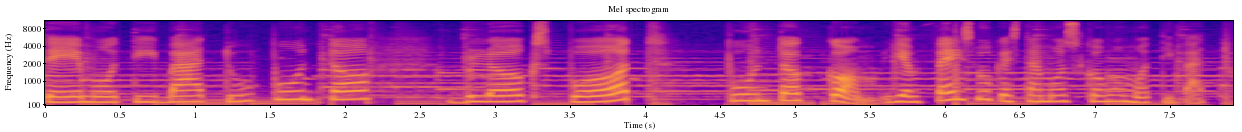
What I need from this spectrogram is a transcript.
temotivatu.blogspot.com y en Facebook estamos como Motivato.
